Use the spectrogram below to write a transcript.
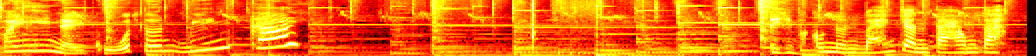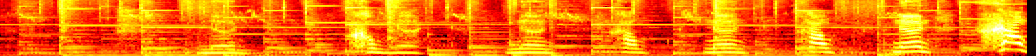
Phay này của tên biến thái. Ê mà có nên bán cho anh ta không ta? Nên, Không nên. Nên, Không. Nên Không. Nên, Không.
